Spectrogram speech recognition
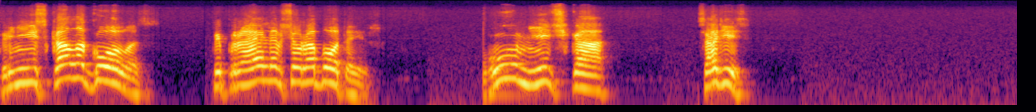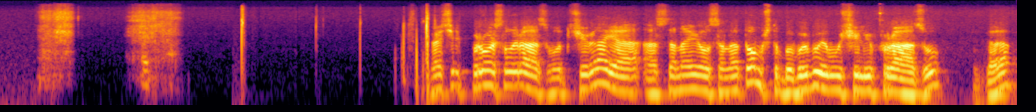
Ты не искала голос. Ты правильно все работаешь. Умничка. Садись. Значит, в прошлый раз, вот вчера я остановился на том, чтобы вы выучили фразу, да,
